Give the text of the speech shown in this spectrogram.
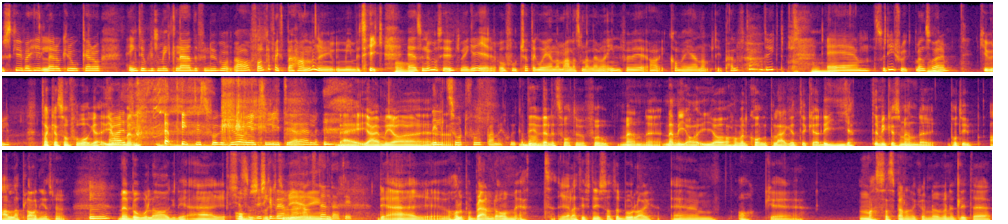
skruva hyllor och krokar och hängt upp lite mer kläder. För nu, ja, folk har faktiskt börjat handla nu i min butik. Eh, Så nu måste jag ut med grejer och fortsätta gå igenom alla som har lämnat in. För vi har kommit igenom typ hälften drygt. Eh, så det är sjukt, men så är det. Kul. Tackar som fråga. Jo, Ja, men... jag tänkte just fråga, du har väl inte så lite att göra heller? Nej, ja, men jag... Det är lite svårt att få ihop med sjuka Det är barn. väldigt svårt att få ihop. Men, eh, nej, men jag, jag har väl koll på läget tycker jag. Det är jättemycket som händer på typ alla plan just nu. Med bolag, det är Mm. Behöva några omstrukturering. anställda typ. Det är, eh, håller på att branda om ett relativt nystartat bolag. Ehm, och eh, massa spännande kunder och vunnit lite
